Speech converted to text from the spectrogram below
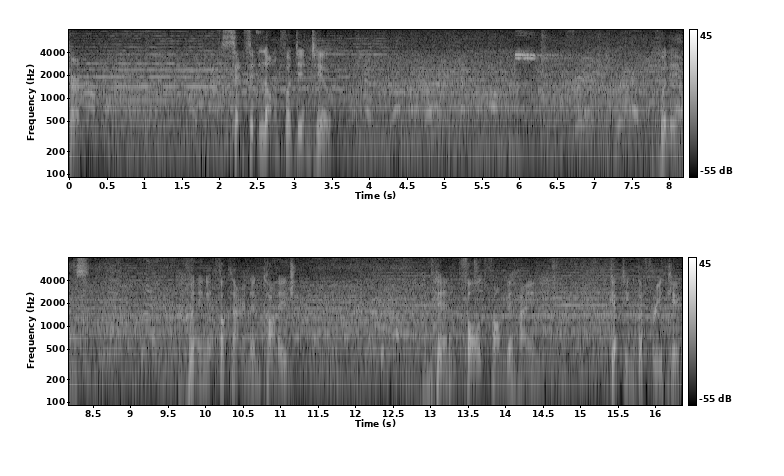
Shane Sends it long for Dinthill. Williams winning it for Clarendon College. And then fouled from behind, getting the free kick.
